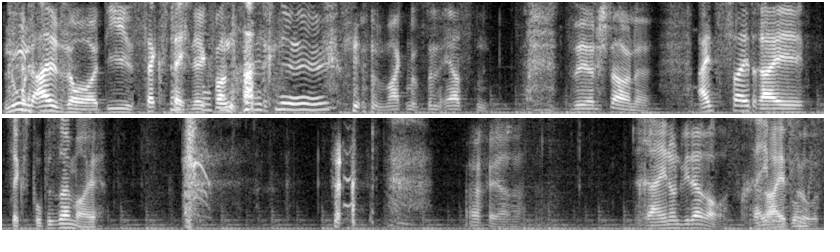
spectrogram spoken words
Nun also, die Sextechnik von. Magnus dem Ersten. Sehe und staune. Eins, zwei, drei. Sexpuppe sei Mai. Ach ja. Rein und wieder raus. Reibungslos.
